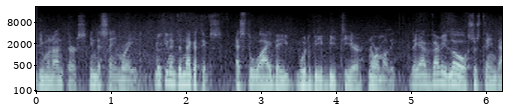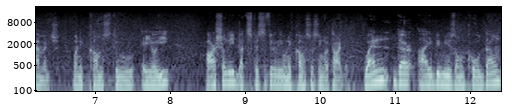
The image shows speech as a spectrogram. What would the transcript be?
Demon Hunters in the same raid. Looking at the negatives as to why they would be B tier normally. They have very low sustained damage when it comes to AoE, partially, but specifically when it comes to single target. When their Eye Beam is on cooldown,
